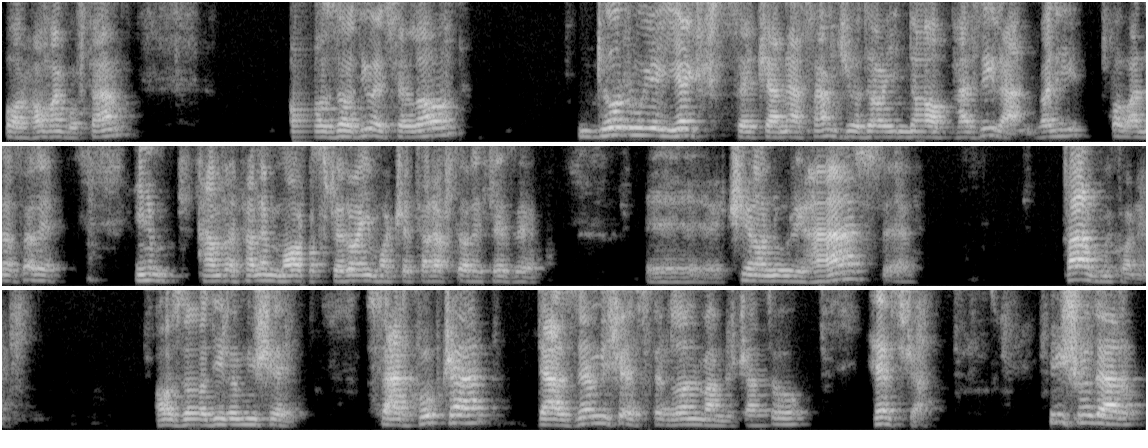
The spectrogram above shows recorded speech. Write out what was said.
بارها من گفتم آزادی و استقلال دو روی یک سکن از هم جدایی ناپذیرن. ولی خب از نظر این هموطن مارکس فرای ما که طرفدار تز کیانوری هست فرق می‌کنه. آزادی رو میشه سرکوب کرد در ضمن میشه استقلال مملکت رو حفظ کرد. ایشون در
